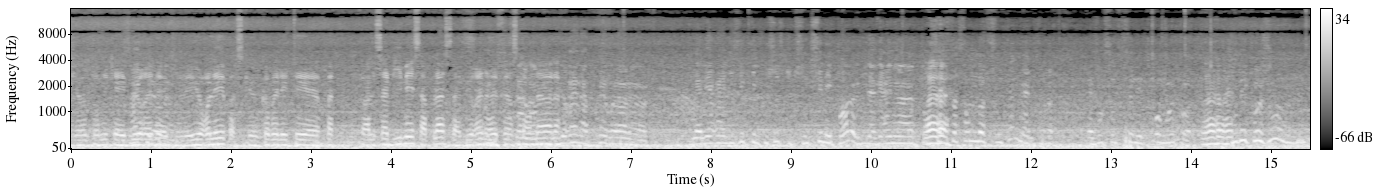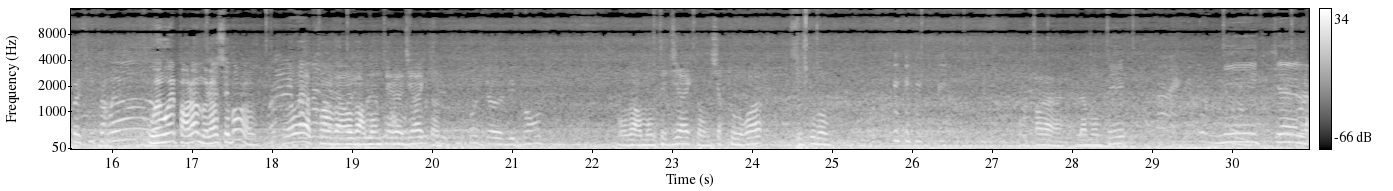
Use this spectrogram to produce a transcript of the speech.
J'ai entendu qu'il y avait Buren que- qui avait hurlé parce que comme elle était euh, pas, elle s'abîmait sa place, la Buren avait fait un scandale. Buren, après, voilà, le- il avait réalisé quelque chose qui ne fonctionnait pas. Il avait réalisé un Ouais, ouais. 69 fontaines, mais elles, ont- elles ont fonctionné trois mois. Quoi. Ouais, ouais. Vous voulez qu'au jour, vous passiez par là Ouais, ouais, par là, mais là c'est bon. Là. Ouais, ouais, après on va, on va remonter là, direct. plus proche de- des pentes. On va remonter direct, on tire tout droit, c'est tout bon. On prend la, la montée. Nickel.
